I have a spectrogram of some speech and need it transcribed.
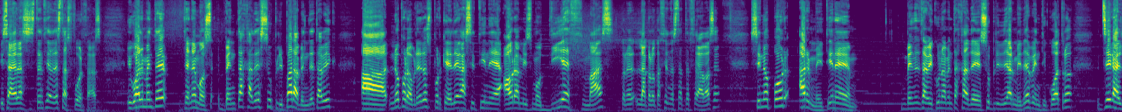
y sabe de la existencia de estas fuerzas. Igualmente, tenemos ventaja de supli para Vendetta uh, no por obreros, porque el Legacy tiene ahora mismo 10 más con la colocación de esta tercera base, sino por Army. Tiene Vendetta una ventaja de supli de Army de 24, llega el,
